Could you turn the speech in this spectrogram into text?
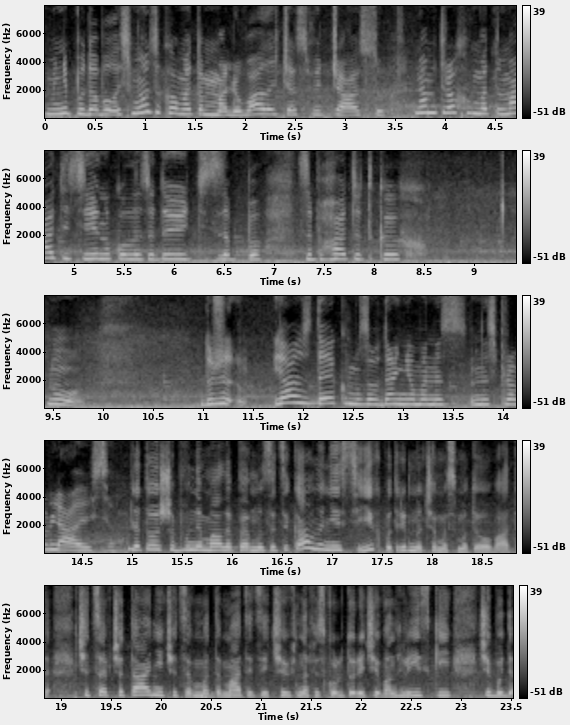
мені подобалась музика, ми там малювали час від часу. Нам трохи в математиці інколи задають заб- забагато таких, ну дуже. Я з деякими завданнями не, з- не справляюся. Для того, щоб вони мали певну зацікавленість, їх потрібно чимось мотивувати. Чи це в читанні, чи це в математиці, чи на фізкультурі, чи в англійській, чи буде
